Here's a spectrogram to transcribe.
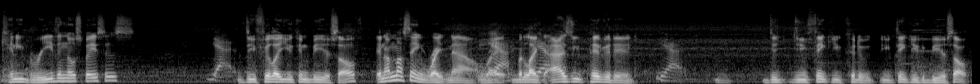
Can you breathe in those spaces? Yes. Do you feel like you can be yourself? And I'm not saying right now, right? Yeah, but like yeah. as you pivoted, yeah. do, do you think you could? You think you could be yourself?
